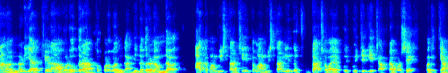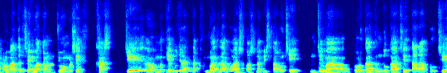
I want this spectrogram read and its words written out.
આણંદ, નડિયાદ, ખેડા, વડોદરા, કપડવંત, ગાંધીનગર અને અમદાવાદ. આ તમામ વિસ્તાર છે તમામ વિસ્તારની અંદર છૂટા છવાયા કોઈ કોઈ જગ્યાએ ઝાપટા પડશે. બાકી ત્યાં પણ વાદળછાયું વાતાવરણ જોવા મળશે. ખાસ જે મધ્ય ગુજરાતના ખંભાત લાંબુ આસપાસના વિસ્તારો છે, જેમાં ધોળકા, ધંધુકા છે, તારાપુર છે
